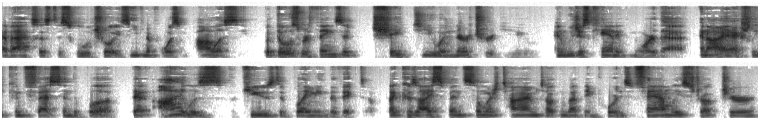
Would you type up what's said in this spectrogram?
have access to school choice even if it wasn't policy. But those were things that shaped you and nurtured you and we just can't ignore that. And i actually confess in the book that i was accused of blaming the victim like because i spent so much time talking about the importance of family structure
